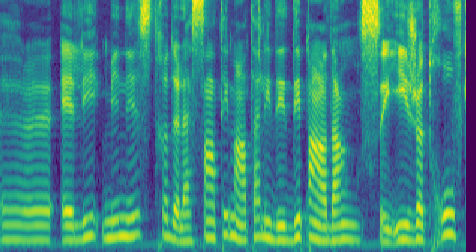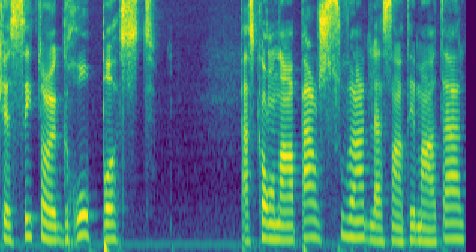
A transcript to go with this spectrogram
Euh, elle est ministre de la Santé mentale et des dépendances. Et je trouve que c'est un gros poste. Parce qu'on en parle souvent de la santé mentale,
